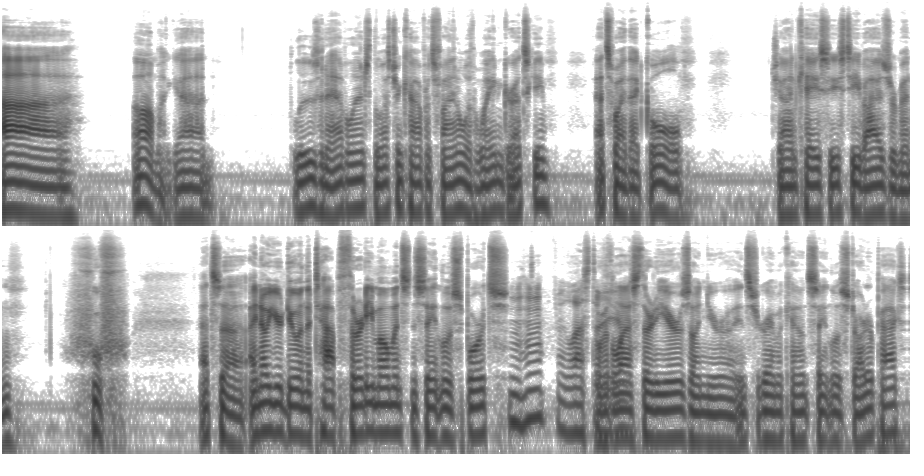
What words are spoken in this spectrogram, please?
Uh, oh, my God. Blues and Avalanche in the Western Conference final with Wayne Gretzky. That's why that goal, Jon Casey, Steve Yzerman. Whew, that's uh, I know you're doing the top 30 moments in St. Louis sports Mm-hmm. The last over 30 the last 30 years on your uh, Instagram account, St. Louis Starter Packs.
